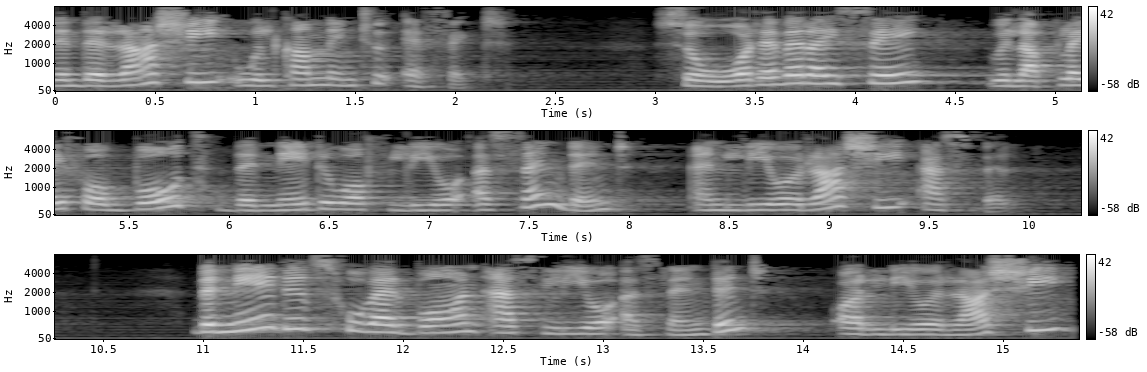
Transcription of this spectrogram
then the Rashi will come into effect. So whatever I say will apply for both the native of Leo ascendant and Leo Rashi as well. The natives who were born as Leo ascendant or Leo Rashi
